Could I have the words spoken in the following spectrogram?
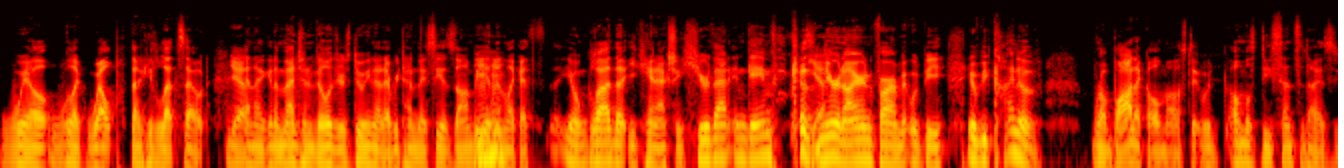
will like whelp that he lets out. Yeah. And I can imagine villagers doing that every time they see a zombie. Mm-hmm. And then like I, th- you know, I'm glad that you can't actually hear that in game because yeah. near an iron farm, it would be it would be kind of robotic almost. It would almost desensitize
